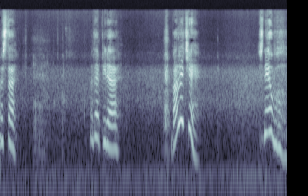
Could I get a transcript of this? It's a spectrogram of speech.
Wat is dat? Wat heb je daar? Balletje. Sneeuwbal.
